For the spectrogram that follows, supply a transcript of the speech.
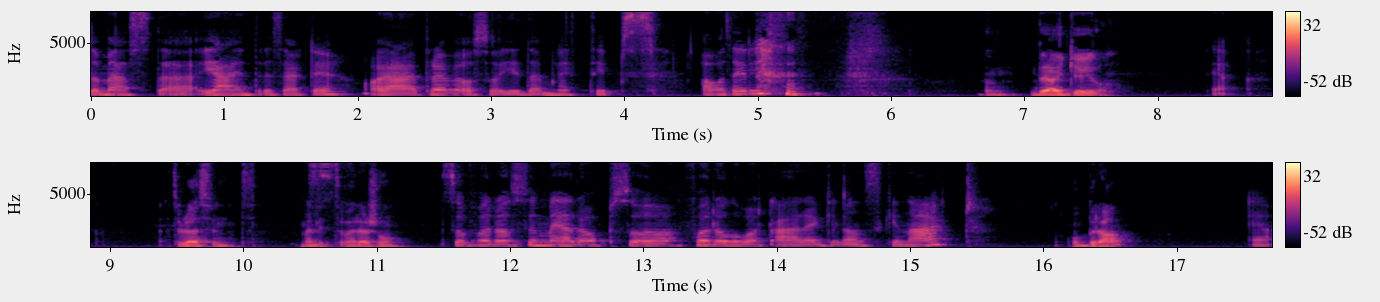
det meste jeg er interessert i, og jeg prøver også å gi dem litt tips av og til. Men det er gøy, da. Ja. Jeg tror det er sunt med litt variasjon. Så for å summere opp, så forholdet vårt er egentlig ganske nært. Og bra. Ja.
